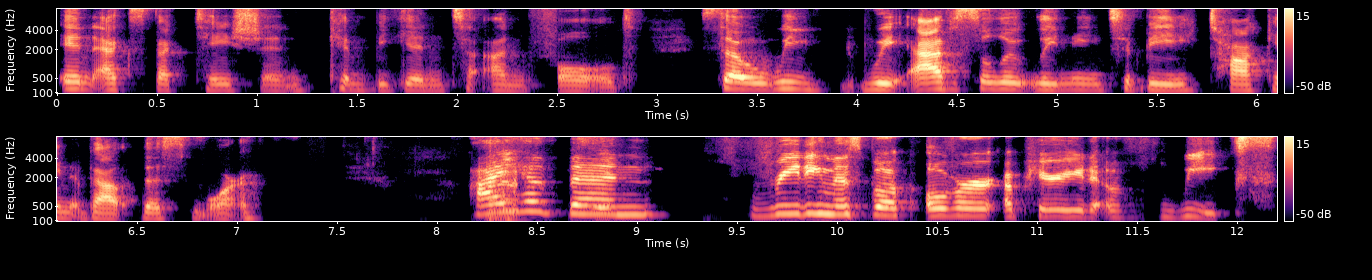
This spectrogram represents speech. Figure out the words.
in expectation can begin to unfold. So we we absolutely need to be talking about this more. I have been reading this book over a period of weeks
